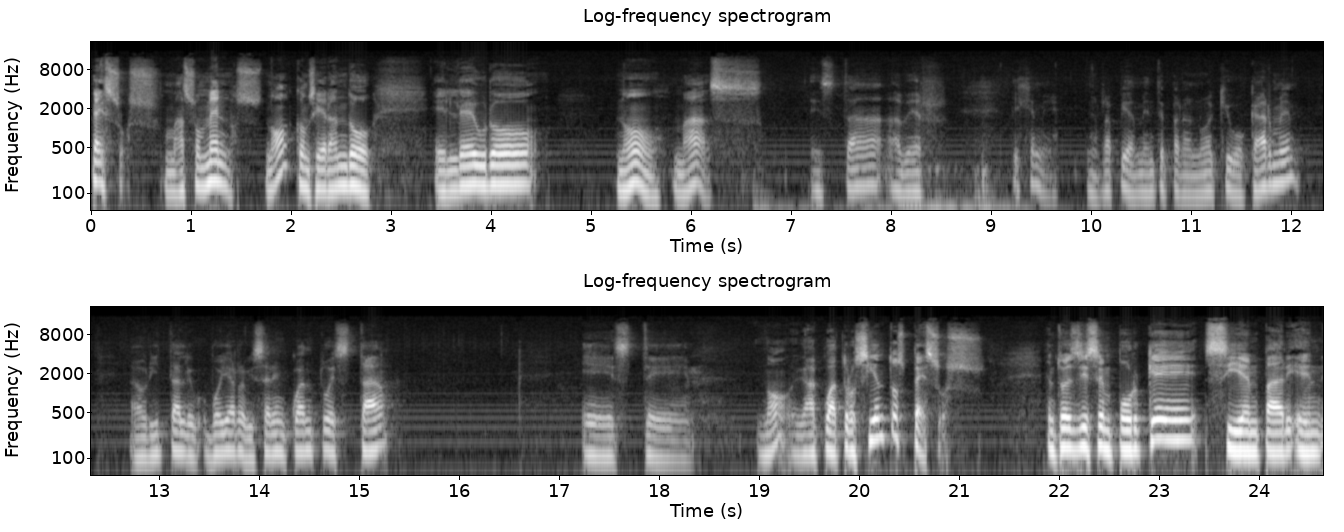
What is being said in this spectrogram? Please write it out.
pesos, más o menos, ¿no? Considerando el euro, no, más. Está, a ver, déjeme rápidamente para no equivocarme. Ahorita le voy a revisar en cuánto está. Este, ¿no? A 400 pesos. Entonces dicen, ¿por qué si en, en-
